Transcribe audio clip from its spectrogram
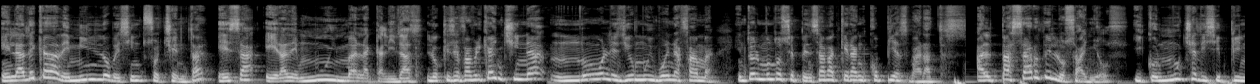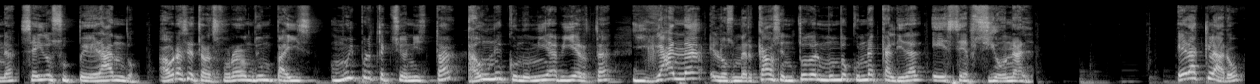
En la década de 1980, esa era de muy mala calidad. Lo que se fabricaba en China no les dio muy buena fama. En todo el mundo se pensaba que eran copias baratas. Al pasar de los años y con mucha disciplina, se ha ido superando. Ahora se transformaron de un país muy proteccionista a una economía abierta y gana los mercados en todo el mundo con una calidad excepcional. Era claro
